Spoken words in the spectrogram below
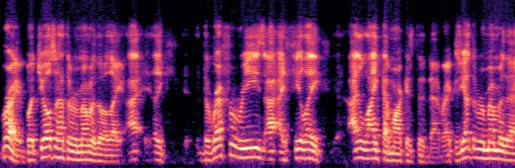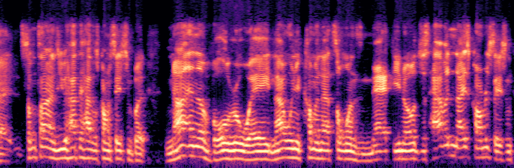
Right. But you also have to remember though, like I like the referees, I, I feel like I like that Marcus did that, right? Because you have to remember that sometimes you have to have those conversations, but not in a vulgar way, not when you're coming at someone's neck, you know, just have a nice conversation.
